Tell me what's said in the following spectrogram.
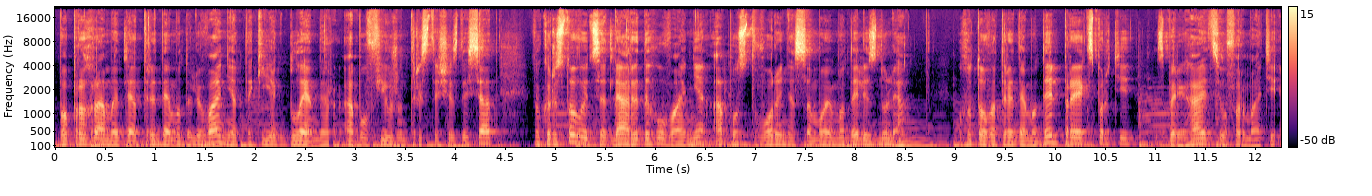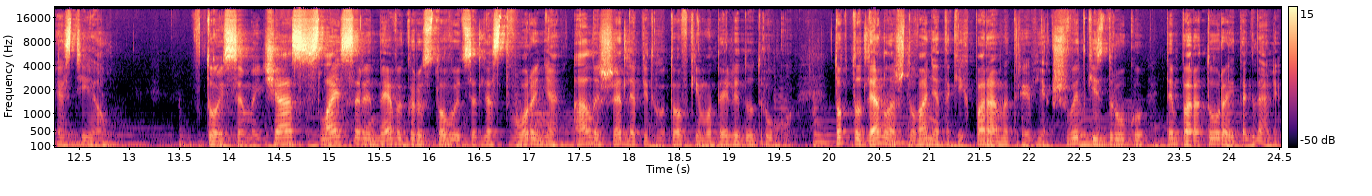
бо програми для 3D-моделювання, такі як Blender або Fusion 360, використовуються для редагування або створення самої моделі з нуля. Готова 3D-модель при експорті зберігається у форматі STL. В той самий час слайсери не використовуються для створення, а лише для підготовки моделі до друку, тобто для налаштування таких параметрів, як швидкість друку, температура і так далі.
